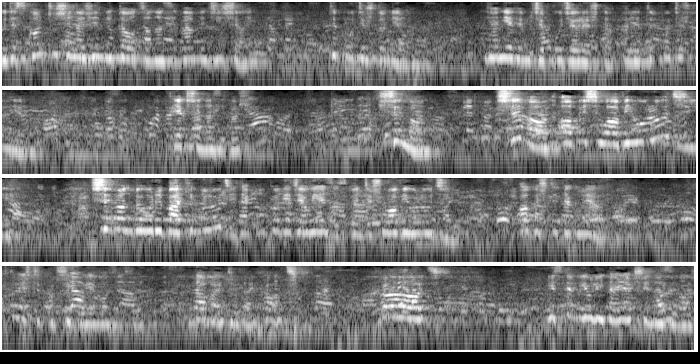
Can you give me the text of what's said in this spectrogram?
Gdy skończy się na ziemi to, co nazywamy dzisiaj, Ty pójdziesz do nieba. Ja nie wiem, gdzie pójdzie reszta, ale Ty pójdziesz do nieba. Jak się nazywasz? Szymon. Szymon, obyś łowił ludzi. Szymon był rybakiem ludzi, tak mu powiedział Jezus, będziesz łowił ludzi. Obyś Ty tak miał. Kto jeszcze potrzebuje modlitwy? Dawaj tutaj, chodź. Chodź! Jestem Julita, jak się nazywasz?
